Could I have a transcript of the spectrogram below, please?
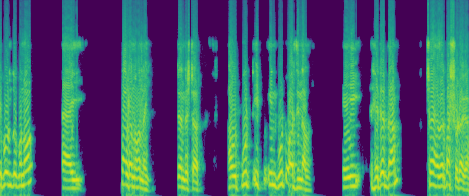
এ পর্যন্ত কোনো এই পাল্টানো হয় নাই টেন্ডেস্টার আউটপুট ইনপুট অরিজিনাল এই হেডের দাম ছয় হাজার পাঁচশো টাকা।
